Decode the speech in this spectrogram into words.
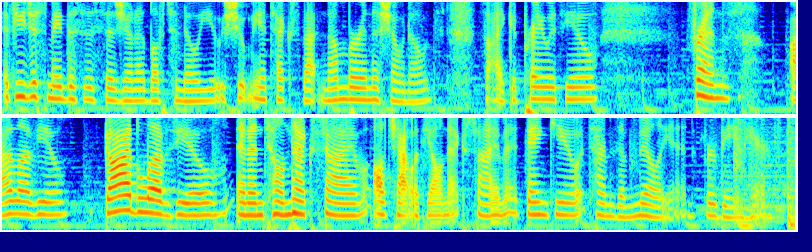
If you just made this decision, I'd love to know you. Shoot me a text that number in the show notes so I could pray with you. Friends, I love you. God loves you. And until next time, I'll chat with y'all next time. Thank you times a million for being here.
